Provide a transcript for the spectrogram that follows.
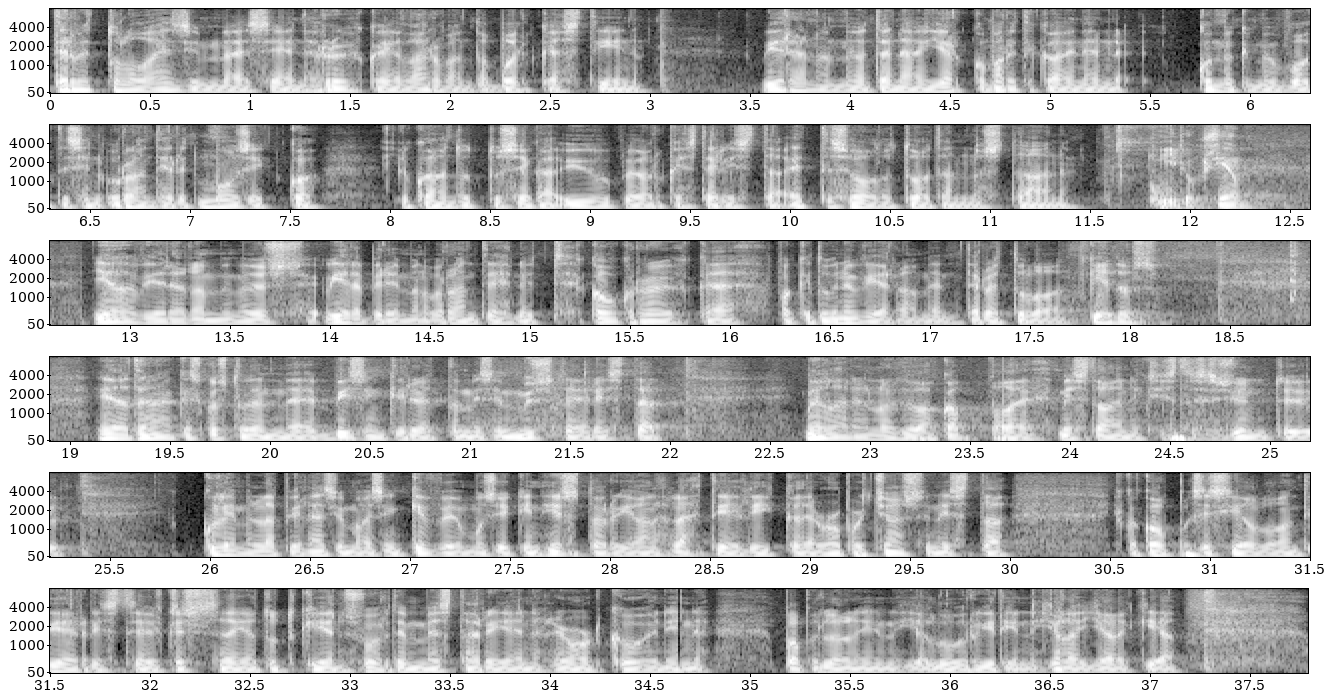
Tervetuloa ensimmäiseen Röyhkä ja Larvanta podcastiin. Vieraanamme on tänään Jarkko Martikainen, 30-vuotisen uran tehnyt muusikko, joka on tuttu sekä YUP-orkesterista että soolotuotannostaan. Kiitoksia. Ja vieraanamme myös vielä pidemmän uran tehnyt Kauko Röyhkä, vakituinen vieraamme. Tervetuloa. Kiitos. Ja tänään keskustelemme biisin kirjoittamisen mysteeristä. Millainen on hyvä kappale, mistä aineksista se syntyy? Kuljemme läpi länsimaisen kevyen musiikin historian lähtien liikkeelle Robert Johnsonista, joka kauppasi sieluaan tienristeyksessä ja tutkien suurten mestarien Leonard Cohenin, Bob Dylanin ja Lou Reedin jalanjälkiä.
